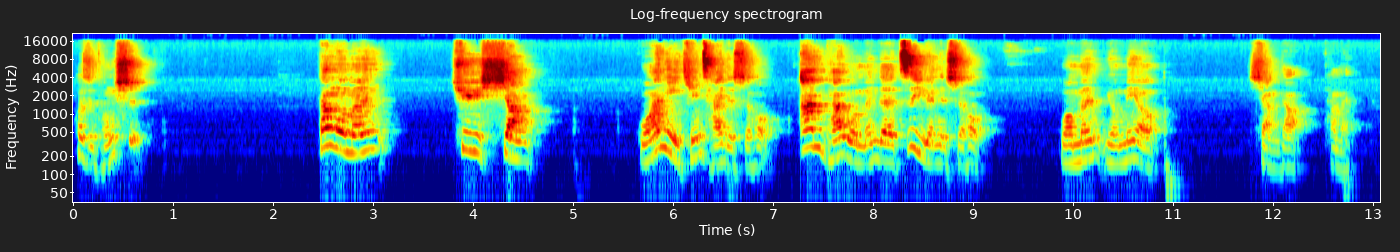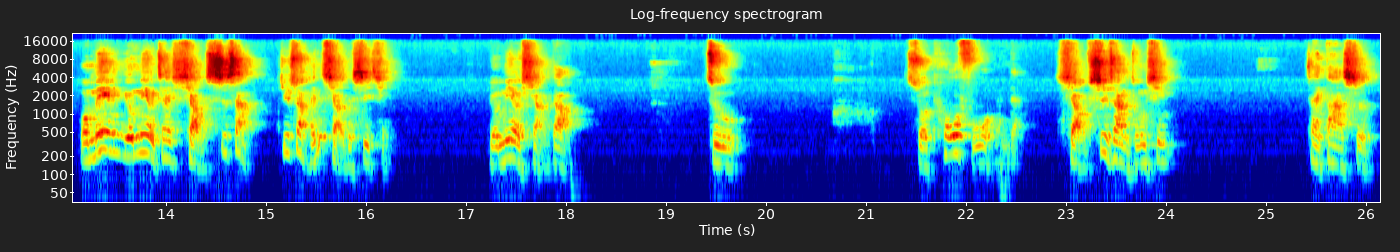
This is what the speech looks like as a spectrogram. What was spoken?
或者同事。当我们去想管理钱财的时候，安排我们的资源的时候，我们有没有想到他们？我们有没有在小事上，就算很小的事情，有没有想到主所托付我们的小事上忠心，在大事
